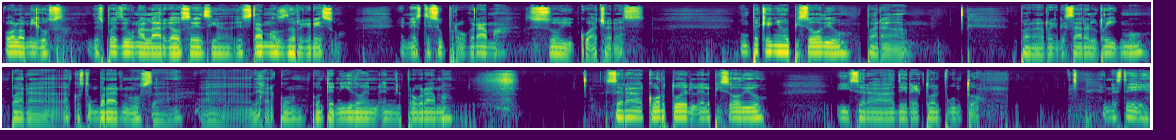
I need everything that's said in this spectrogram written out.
Hola amigos, después de una larga ausencia estamos de regreso en este su programa Soy Cuácharas. Un pequeño episodio para para regresar al ritmo, para acostumbrarnos a, dejar con, contenido en, el programa. Será corto el episodio y será directo al punto. En este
